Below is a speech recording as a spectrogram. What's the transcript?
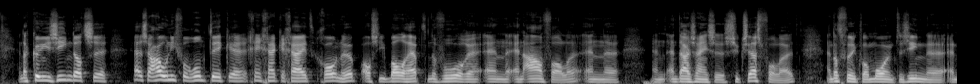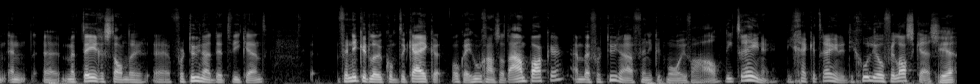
En dan kun je zien dat ze, hè, ze houden niet van rondtikken, geen gekkigheid. Gewoon hup, als je die bal hebt, naar voren en, en aanvallen. En, uh, en, en daar zijn ze succesvol uit. En dat vind ik wel mooi om te zien. Uh, en en met tegenstander Fortuna dit weekend vind ik het leuk om te kijken, oké, okay, hoe gaan ze dat aanpakken? En bij Fortuna vind ik het mooie verhaal, die trainer, die gekke trainer, die Julio Velasquez. Ja.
